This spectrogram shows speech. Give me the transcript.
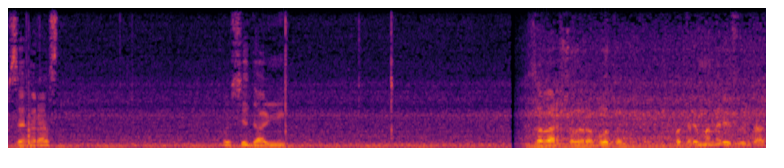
Все гаразд. Ось. Завершили роботу, отриманий результат.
